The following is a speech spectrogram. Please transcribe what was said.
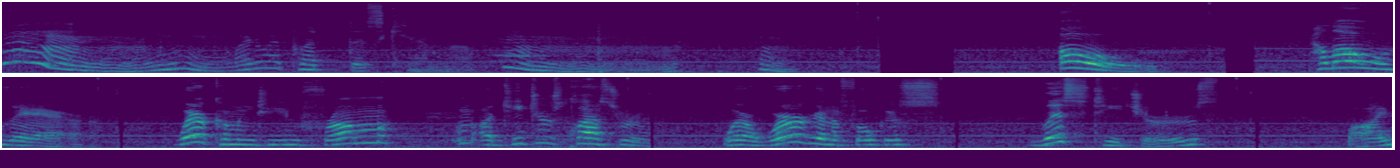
Hmm. Where do I put this camera? Hmm. Hmm. Oh. Hello there. We're coming to you from a teacher's classroom where we're going to focus list teachers by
